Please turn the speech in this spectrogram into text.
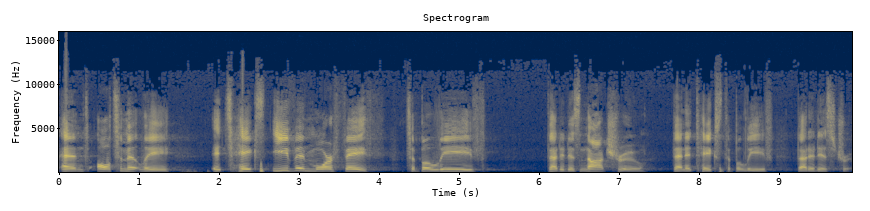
And ultimately, it takes even more faith to believe that it is not true than it takes to believe that it is true.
